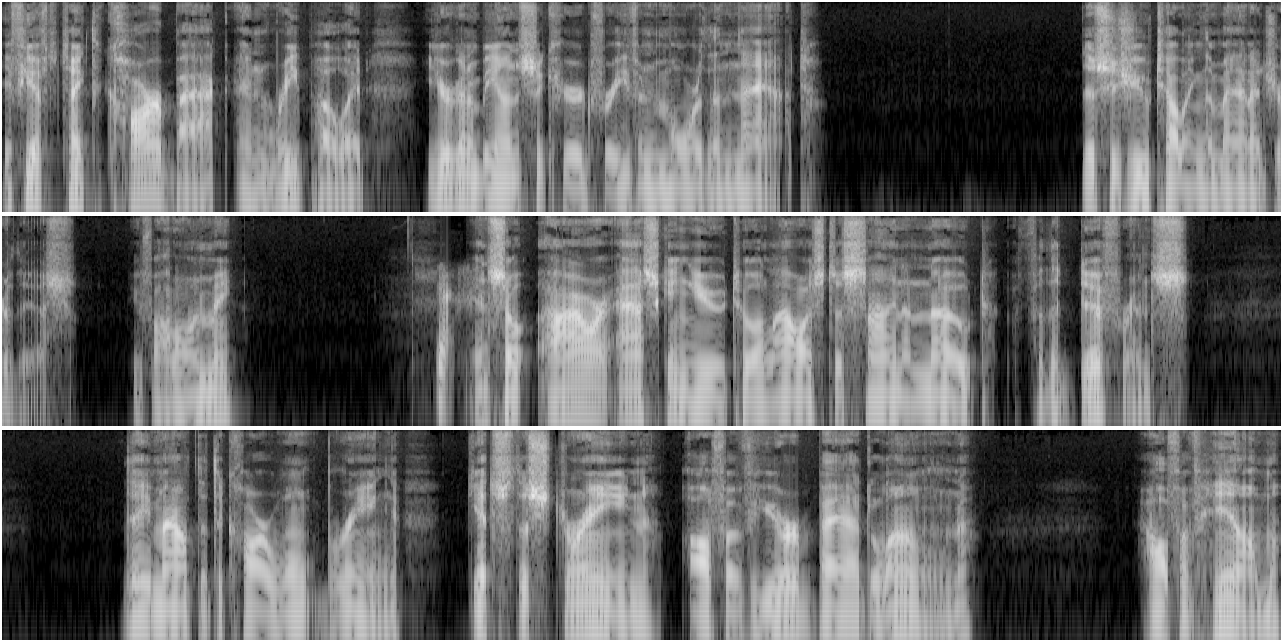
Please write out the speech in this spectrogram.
If you have to take the car back and repo it, you're going to be unsecured for even more than that. This is you telling the manager this. You following me? Yes. And so our asking you to allow us to sign a note for the difference, the amount that the car won't bring, gets the strain off of your bad loan, off of him,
